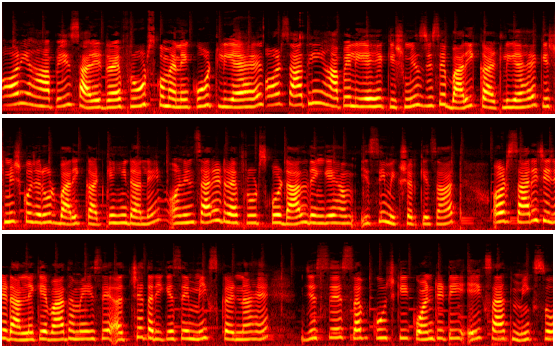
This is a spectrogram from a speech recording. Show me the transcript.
और यहाँ पे सारे ड्राई फ्रूट्स को मैंने कोट लिया है और साथ ही यहाँ पे लिए है किशमिश, जिसे बारीक काट लिया है। किशमिश को ज़रूर बारीक काट के ही डालें और इन सारे ड्राई फ्रूट्स को डाल देंगे हम इसी मिक्सचर के साथ। और सारी चीज़ें डालने के बाद हमें इसे अच्छे तरीके से मिक्स करना है, जिससे सब कुछ की क्वांटिटी एक साथ मिक्स हो।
